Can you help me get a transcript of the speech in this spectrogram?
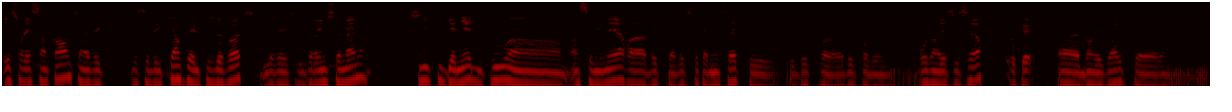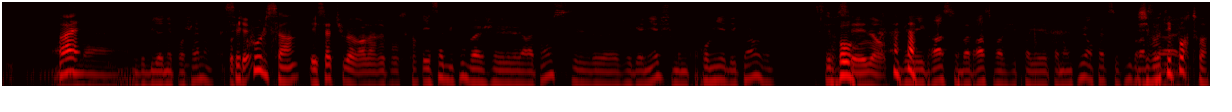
Et sur les 50, il y en avait, des 15 qui avaient le plus de votes. Il y avait, ça durait une semaine. Qui, qui gagnait du coup un, un séminaire avec, avec Stéphane Nissette et, et d'autres, euh, d'autres euh, gros investisseurs euh, dans les Alpes euh, en, Ouais. en début d'année prochaine. C'est cool, ça. hein. Et ça, tu vas avoir la réponse quand? Et ça, du coup, bah, j'ai la réponse. J'ai gagné. Je suis même premier des 15. C'est Putain, beau. C'est énorme. Grâce, bah, grâce, enfin, j'y croyais pas non plus. En fait, c'est fou. J'ai à- voté pour toi.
